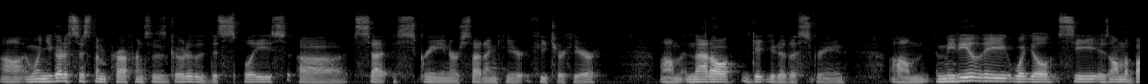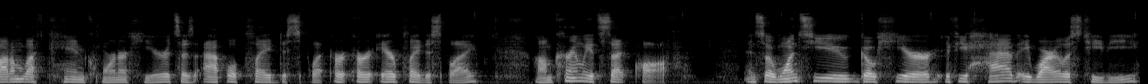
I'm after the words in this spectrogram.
Uh, and when you go to System Preferences, go to the Display uh, set screen or setting here feature here, um, and that'll get you to the screen. Um, immediately, what you'll see is on the bottom left-hand corner here, it says Apple Play Display or, or AirPlay Display. Um, currently, it's set off. And so once you go here, if you have a wireless TV,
